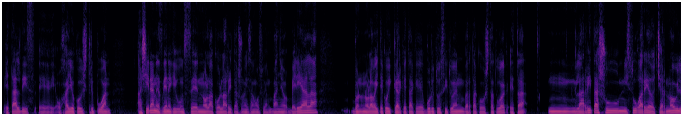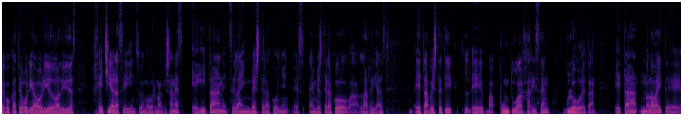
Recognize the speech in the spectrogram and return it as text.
eta aldiz, e, Ohioko istripuan, hasieran ez genek igun ze nolako larritasuna izango zuen. Baina bere ala, bueno, nola baiteko ikerketak burutu zituen bertako estatuak, eta mm, larritasun izugarria edo Txernobileko kategoria hori edo adibidez, jetxiarazi egin zuen gobernuak esanez, egitan etzela hainbesterako, hainbesterako ba, larria ez eta bestetik e, ba, puntua jarri zen globoetan. Eta nolabait e,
